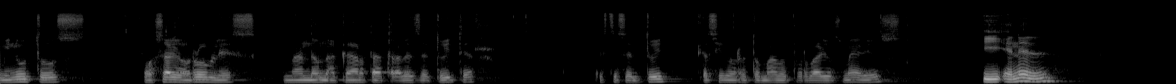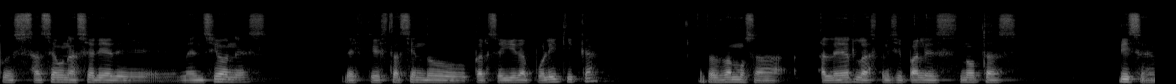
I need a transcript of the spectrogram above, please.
minutos, Rosario Robles manda una carta a través de Twitter. Este es el tweet que ha sido retomado por varios medios. Y en él, pues hace una serie de menciones de que está siendo perseguida política. Entonces vamos a, a leer las principales notas. Dice,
